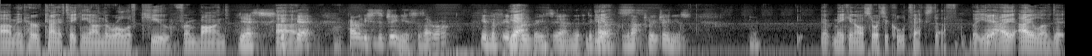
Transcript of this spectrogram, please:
Um, and her kind of taking on the role of Q from Bond. Yes, Uh, yeah. Apparently she's a genius. Is that right? In the in Yeah. the movies, yeah. The, the character's an absolute genius. uh, making all sorts of cool tech stuff. But yeah, Yeah. I, I loved it.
